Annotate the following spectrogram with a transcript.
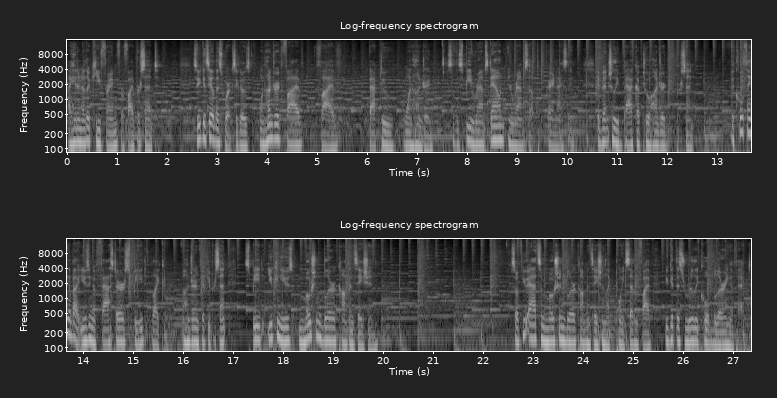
I hit another keyframe for 5%. So you can see how this works. It goes 100, 5, 5, back to 100. So the speed ramps down and ramps up very nicely, eventually back up to 100%. The cool thing about using a faster speed, like 150%, speed, you can use motion blur compensation. So if you add some motion blur compensation like 0.75, you get this really cool blurring effect.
